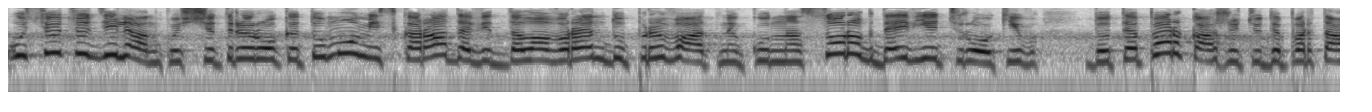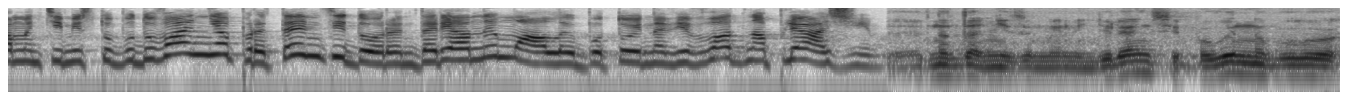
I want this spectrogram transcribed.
Усю цю ділянку ще три роки тому міська рада віддала в оренду приватнику на 49 років. Дотепер, кажуть у департаменті містобудування, претензій до орендаря не мали, бо той навів лад на пляжі. На даній земельній ділянці повинно було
